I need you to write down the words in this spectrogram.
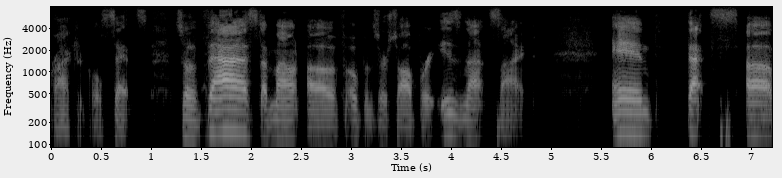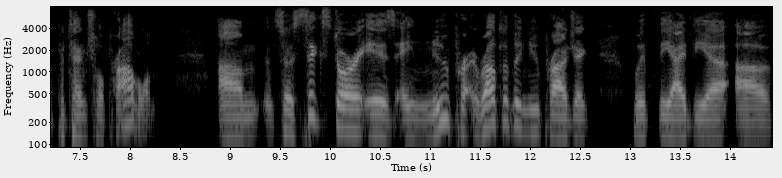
practical sense. So a vast amount of open source software is not signed. And that's a potential problem. Um, and so SigStore is a new, relatively new project with the idea of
